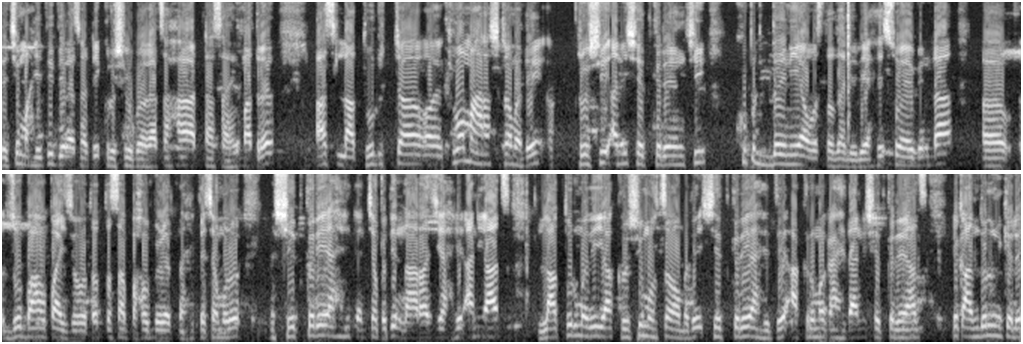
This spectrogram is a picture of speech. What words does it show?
त्याची माहिती देण्यासाठी कृषी विभागाचा हा अट्टास आहे. मात्र आज लातूरच्या किंवा महाराष्ट्रामध्ये कृषी आणि शेतकऱ्यांची खूप दयनीय अवस्था झालेली आहे. सोयाबीनला जो भाव पाहिजे होता तसा भाव मिळत नाही. त्याच्यामुळं शेतकरी आहे त्यांच्याप्रती नाराजी आहे आणि आज लातूरमध्ये या कृषी महोत्सवामध्ये शेतकरी आहेत जे आक्रमक आहेत आणि शेतकऱ्यांनी आज एक आंदोलन केलं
